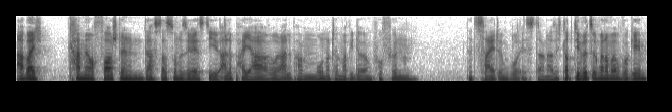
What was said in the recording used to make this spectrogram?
aber ich kann mir auch vorstellen, dass das so eine Serie ist, die alle paar Jahre oder alle paar Monate mal wieder irgendwo für ein, eine Zeit irgendwo ist dann. Also ich glaube, die wird es irgendwann noch mal irgendwo geben,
